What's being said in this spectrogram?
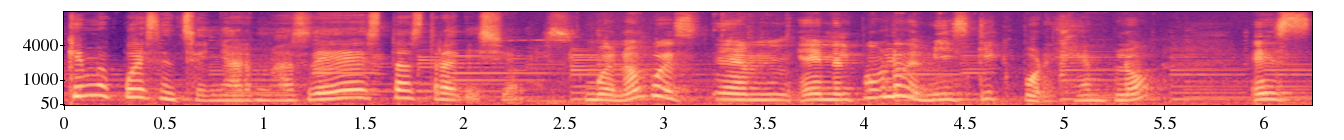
¿Qué me puedes enseñar más de estas tradiciones? Bueno, pues en, en el pueblo de Mixquic, por ejemplo, es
